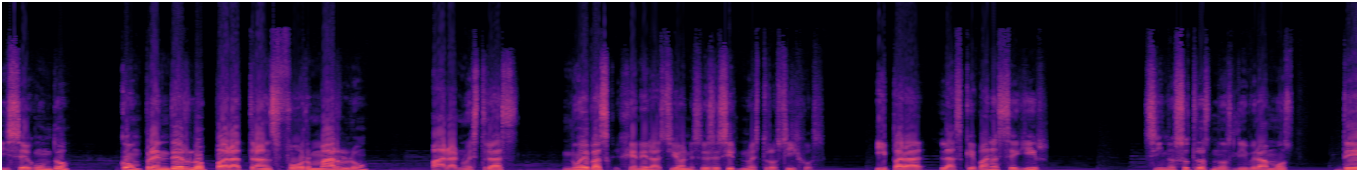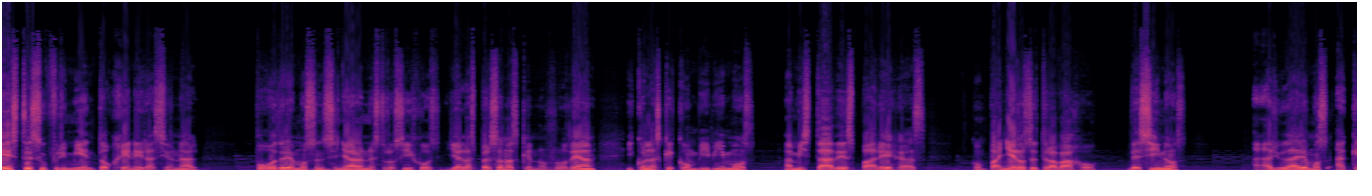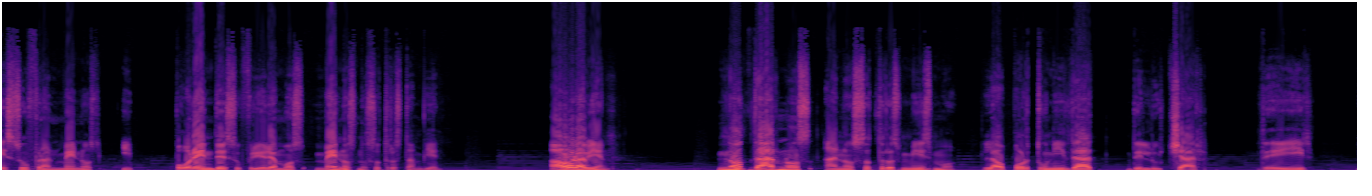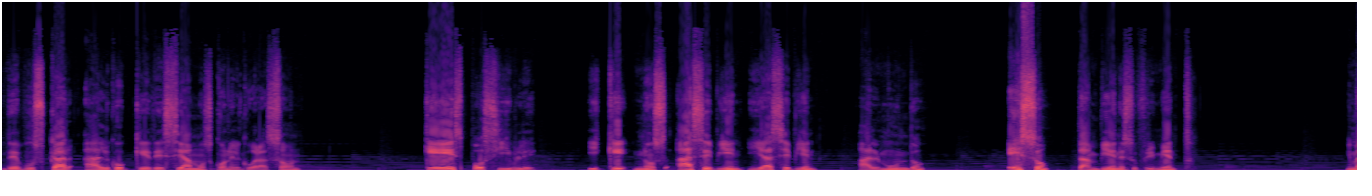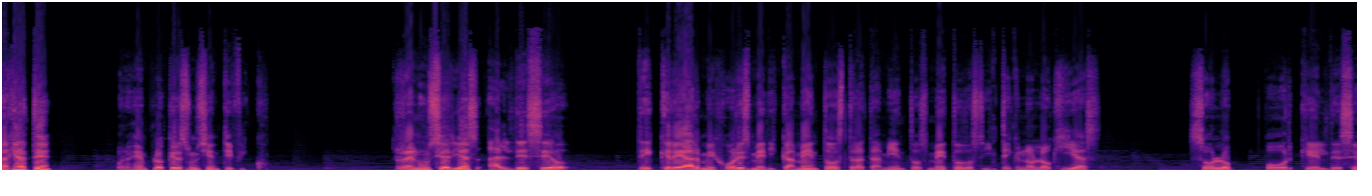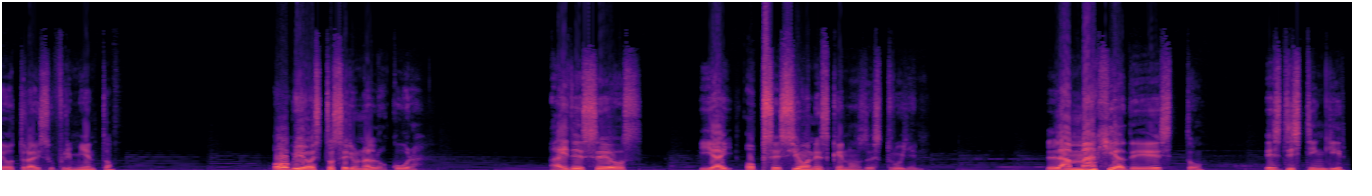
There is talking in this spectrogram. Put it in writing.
y segundo, comprenderlo para transformarlo para nuestras nuevas generaciones, es decir, nuestros hijos, y para las que van a seguir. Si nosotros nos libramos de este sufrimiento generacional, podremos enseñar a nuestros hijos y a las personas que nos rodean y con las que convivimos, amistades, parejas, compañeros de trabajo, vecinos, ayudaremos a que sufran menos y por ende sufriremos menos nosotros también. Ahora bien, no darnos a nosotros mismos la oportunidad de luchar, de ir, de buscar algo que deseamos con el corazón, que es posible y que nos hace bien y hace bien al mundo, eso también es sufrimiento. Imagínate, por ejemplo, que eres un científico. ¿Renunciarías al deseo de crear mejores medicamentos, tratamientos, métodos y tecnologías solo porque el deseo trae sufrimiento? Obvio, esto sería una locura. Hay deseos y hay obsesiones que nos destruyen. La magia de esto es distinguir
